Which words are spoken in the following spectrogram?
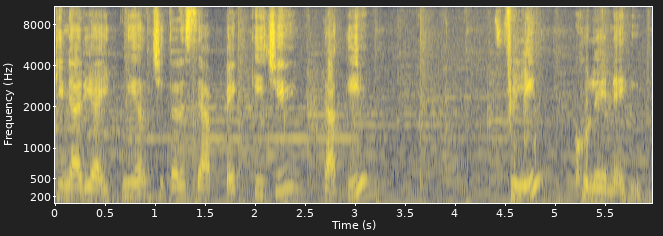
किनारियाँ इतनी अच्छी तरह से आप पैक कीजिए ताकि फिलिंग खुले नहीं।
